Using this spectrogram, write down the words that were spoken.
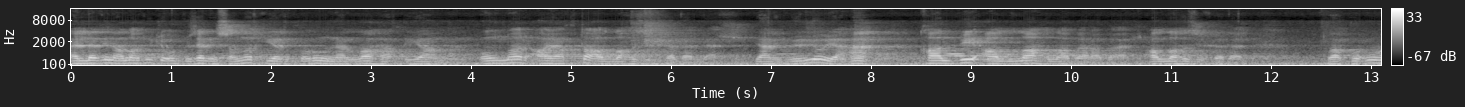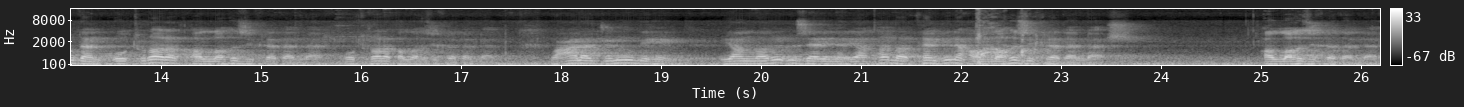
Ellezine Allah diyor ki o güzel insanlar ki yezkurûne Allah'a kıyamen. Onlar ayakta Allah'ı zikrederler. Yani görüyor ya ha kalbi Allah'la beraber Allah'ı zikreder. Ve kuuden oturarak Allah'ı zikrederler. Oturarak Allah'ı zikrederler. Ve ala cunubihim yanları üzerine yatarlarken yine Allah'ı zikrederler. Allah'ı zikrederler.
